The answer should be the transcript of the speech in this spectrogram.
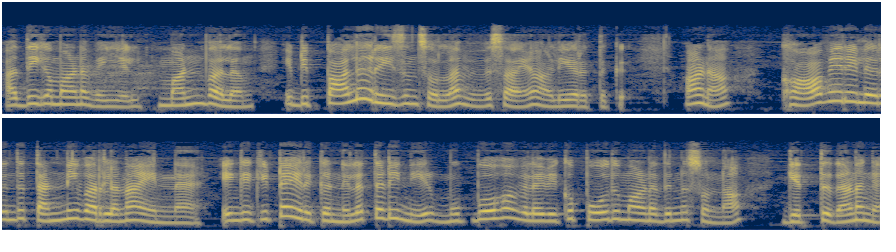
அதிகமான வெயில் மண் வளம் இப்படி பல ரீசன் சொல்லலாம் விவசாயம் அழியறதுக்கு. ஆனால் காவேரியிலிருந்து தண்ணி வரலனா என்ன? எங்ககிட்ட இருக்க நிலத்தடி நீர் முப்போகம் விளைவிக்க போதுமானதுன்னு சொன்னால் கெத்து தானங்க.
